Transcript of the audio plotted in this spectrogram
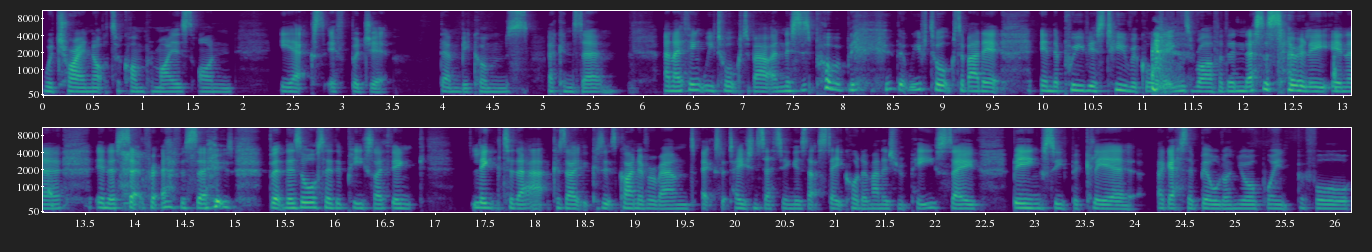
would try not to compromise on EX if budget then becomes a concern. And I think we talked about, and this is probably that we've talked about it in the previous two recordings rather than necessarily in a in a separate episode. But there's also the piece I think link to that because I because it's kind of around expectation setting is that stakeholder management piece. So being super clear, I guess, a build on your point before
